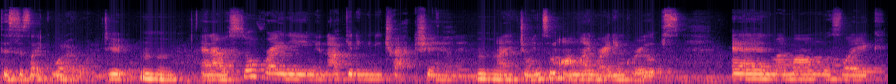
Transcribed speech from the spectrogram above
this is like what I want to do." Mm-hmm. And I was still writing and not getting any traction, and I joined some online writing groups. And my mom was like,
